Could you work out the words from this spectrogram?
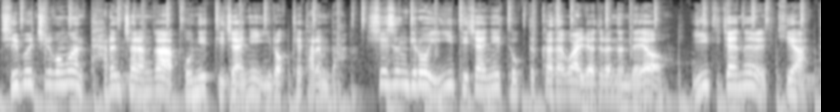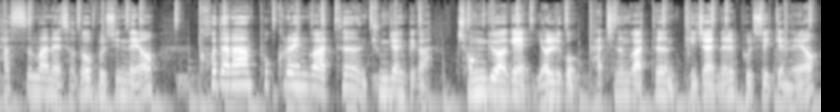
GV70은 다른 차량과 보닛 디자인이 이렇게 다릅니다. 시승기로 이 디자인이 독특하다고 알려드렸는데요. 이 디자인을 기아 타스만에서도 볼 수 있네요. 커다란 포크레인과 같은 중장비가 정교하게 열리고 닫히는 것 같은 디자인을 볼 수 있겠네요.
